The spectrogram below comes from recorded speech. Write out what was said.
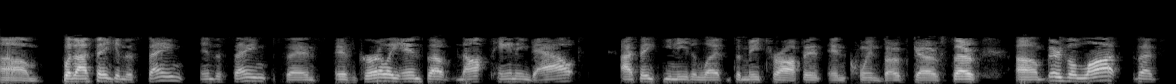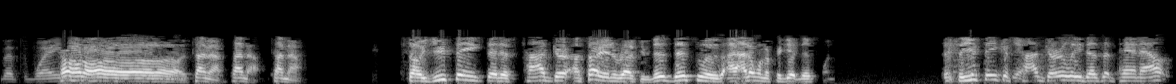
Um, but I think in the same in the same sense, if Gurley ends up not panning out, I think you need to let Dimitroff and, and Quinn both go. So um, there's a lot that's that's on, hold on, hold on, time out, time out, time out. So you think that if Todd Gurley, I'm sorry to interrupt you. This this was I, I don't want to forget this one. So you think if yeah. Todd Gurley doesn't pan out,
